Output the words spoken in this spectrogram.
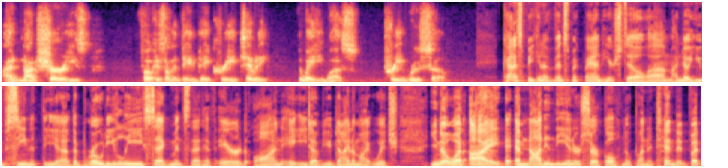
I'm not sure he's focused on the day-to-day creativity the way he was pre-Russo kind of speaking of Vince McMahon here still, um, I know you've seen it the uh, the Brodie Lee segments that have aired on AEW Dynamite, which you know what I am not in the inner circle, no pun intended, but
